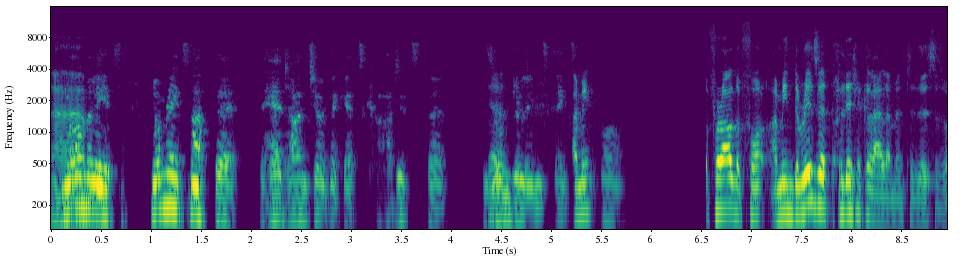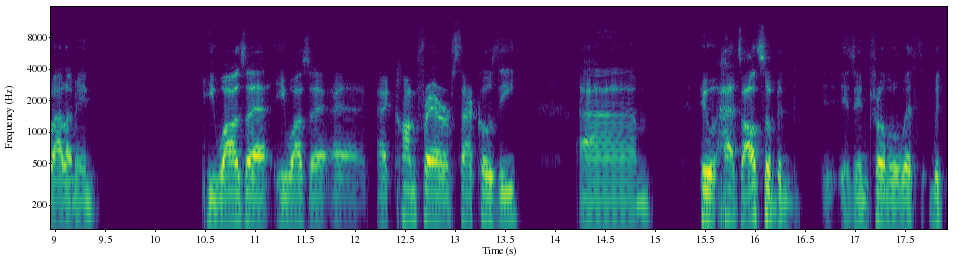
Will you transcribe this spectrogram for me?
Um, normally, it's normally it's not the the head honcho that gets caught. It's the his Yeah. underlings takes. I mean, fall. for all the fun, I mean, there is a political element to this as well. I mean, he was a he was a a, a confrere of Sarkozy, um, who has also been is in trouble with with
